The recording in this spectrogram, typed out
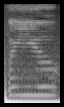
for you.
